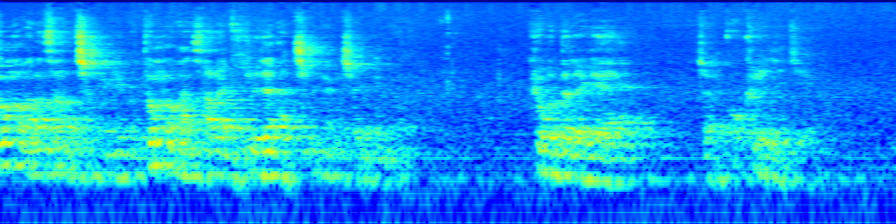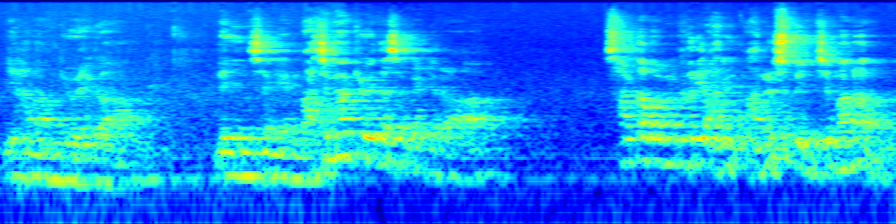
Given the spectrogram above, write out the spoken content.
등록하는 사람 1000명이고 등록한 사람이 1년에 1000명, 1000명 그분들에게 저는 꼭 그런 얘기해요. 이 하나님 교회가 내 인생의 마지막 교회다 생각해라. 살다 보면 그리 않, 않을 수도 있지만은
